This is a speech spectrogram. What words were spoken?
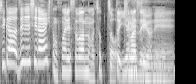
違う全然知らん人の隣座るのもちょっと気まずいよね。ね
